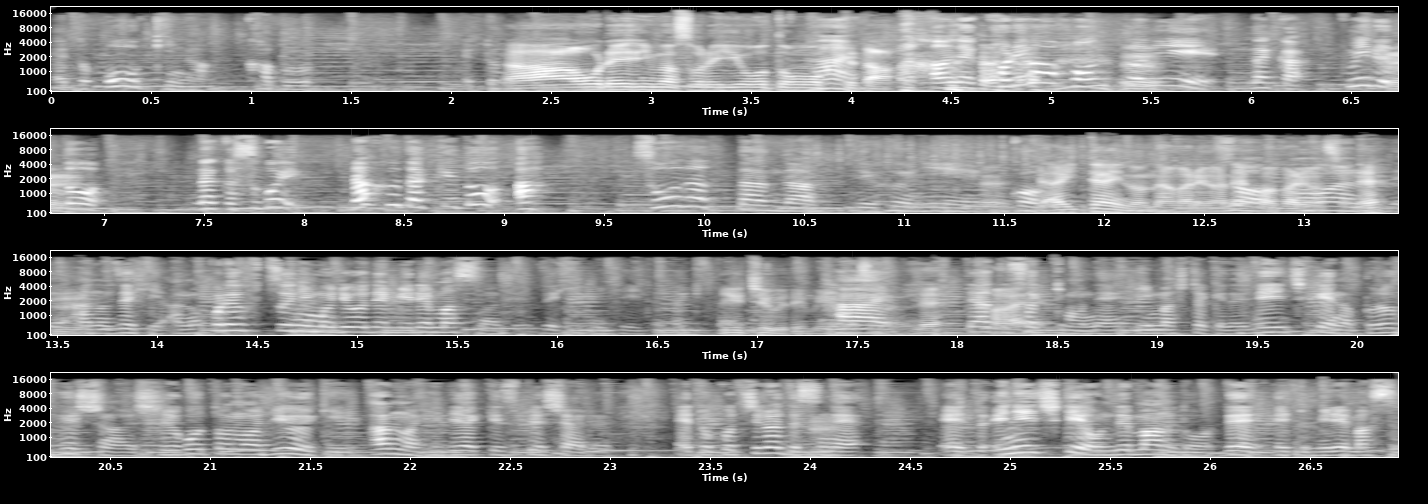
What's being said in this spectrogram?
えっと、大きな株、えっと、ああ俺今それ言おうと思ってた、はい、あのねこれは本当に なんか見ると、なんかすごいラフだけどあそうだったんだっていうふうに大体の流れがね分かりますよね。思うので、あのぜひあのこれ普通に無料で見れますのでぜひ見ていただきたい。YouTube で見れますからね、はい、であとさっきもね、言いましたけど NHK のプロフェッショナル仕事の流儀庵野秀明スペシャル、えっと、こちらですね、えっと、NHK オンデマンドで、えっと、見れます、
